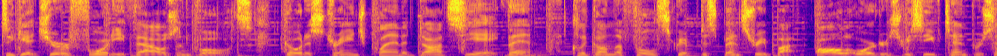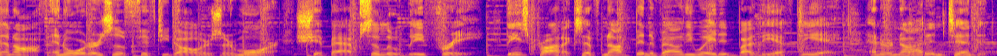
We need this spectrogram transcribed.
To get your 40,000 volts, go to strangeplanet.ca. Then click on the Fullscript dispensary button. All orders receive 10% off, and orders of $50 or more ship absolutely free. These products have not been evaluated by the FDA and are not intended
